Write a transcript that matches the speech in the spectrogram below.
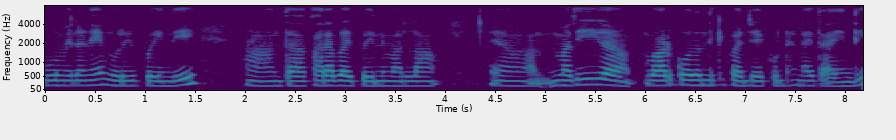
భూమిలోనే మురిగిపోయింది. అంత ఖరాబ్ అయిపోయింది మళ్ళా. మరీ వాడుకోదందుకు పని చేయకుండా అయితే అయింది.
